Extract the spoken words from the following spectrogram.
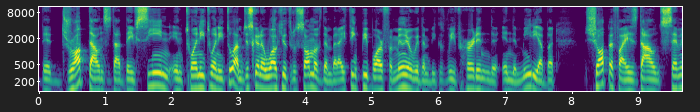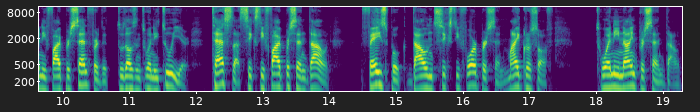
the drop downs that they've seen in 2022. I'm just going to walk you through some of them, but I think people are familiar with them because we've heard in the in the media. But Shopify is down 75% for the 2022 year. Tesla, 65% down. Facebook, down 64%. Microsoft, 29% down.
